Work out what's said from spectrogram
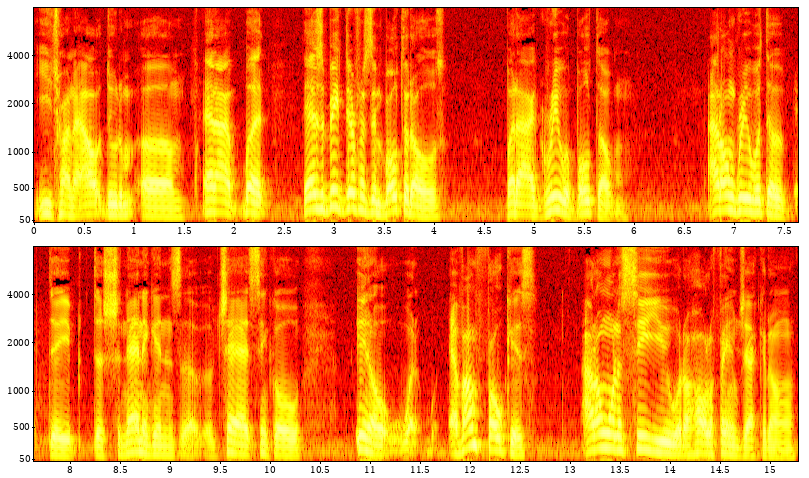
You trying to outdo them, um, and I but there's a big difference in both of those. But I agree with both of them. I don't agree with the the, the shenanigans of, of Chad Cinco. You know, what, if I'm focused, I don't want to see you with a Hall of Fame jacket on.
